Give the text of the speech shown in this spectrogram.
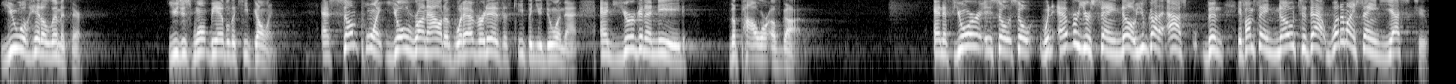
You will hit a limit there. You just won't be able to keep going. At some point, you'll run out of whatever it is that's keeping you doing that, and you're gonna need the power of God. And if you're, so, so whenever you're saying no, you've got to ask, then if I'm saying no to that, what am I saying yes to?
